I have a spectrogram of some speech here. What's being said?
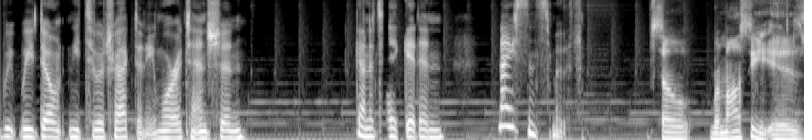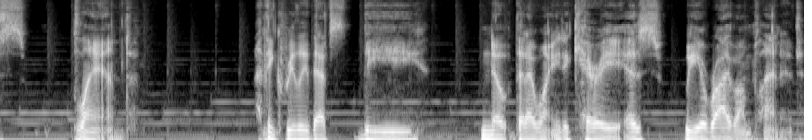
We, we don't need to attract any more attention. Gonna take it in nice and smooth. So Ramasi is bland. I think really that's the note that I want you to carry as we arrive on planet.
